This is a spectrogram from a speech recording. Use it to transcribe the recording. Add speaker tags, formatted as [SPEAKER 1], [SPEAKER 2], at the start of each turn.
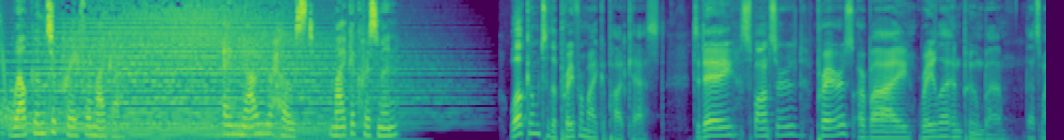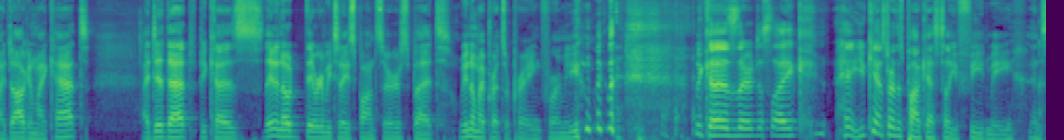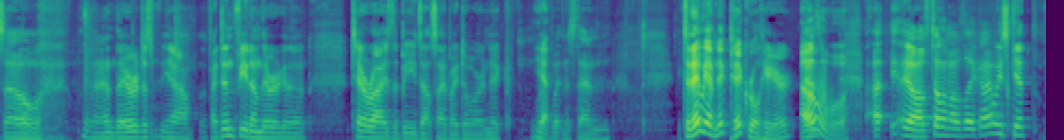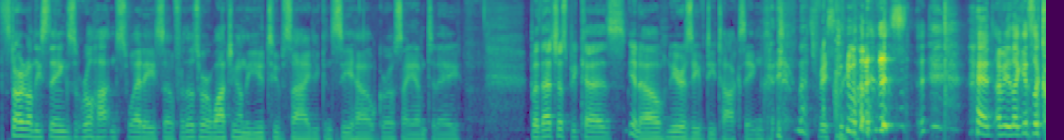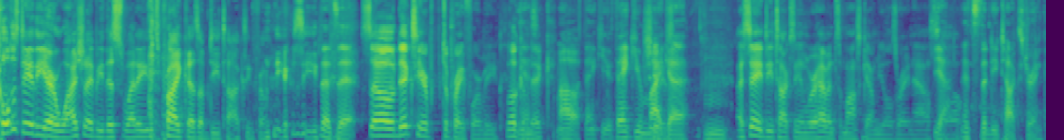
[SPEAKER 1] Welcome to Pray for Micah. And now your host, Micah Chrisman.
[SPEAKER 2] Welcome to the Pray for Micah podcast. Today, sponsored prayers are by Rayla and Pumbaa. That's my dog and my cat. I did that because they didn't know they were going to be today's sponsors, but we know my pets are praying for me because they're just like, hey, you can't start this podcast till you feed me. And so, and they were just, yeah, if I didn't feed them, they were going to terrorize the beads outside my door. Nick
[SPEAKER 3] Yeah.
[SPEAKER 2] witnessed that. And today we have Nick Pickrell here. As-
[SPEAKER 3] Oh,
[SPEAKER 2] uh, you know, I was telling him, I was like, I always get started on these things real hot and sweaty. So for those who are watching on the YouTube side, you can see how gross I am today. But that's just because, you know, New Year's Eve detoxing. that's basically what it is. And I mean, like, it's the coldest day of the year. Why should I be this sweaty? It's probably because I'm detoxing from New Year's Eve.
[SPEAKER 3] that's it.
[SPEAKER 2] So Nick's here to pray for me. Welcome,
[SPEAKER 3] Yes.
[SPEAKER 2] Nick.
[SPEAKER 3] Oh, thank you, thank you, Micah. Mm,
[SPEAKER 2] I say detoxing, and we're having some Moscow mules right now. So.
[SPEAKER 3] yeah, it's the detox drink.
